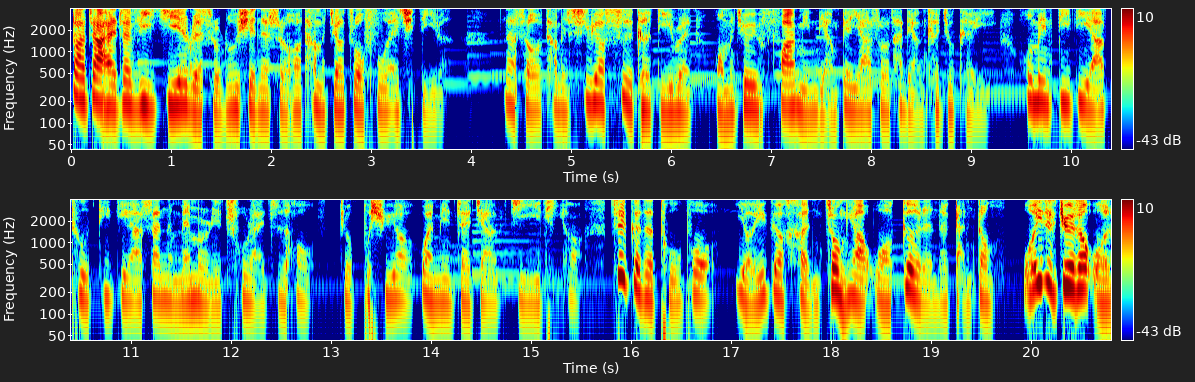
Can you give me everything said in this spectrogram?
大家还在 VGA resolution 的时候，他们就要做 Full HD 了。那时候他们需要四颗 DRAM，我们就发明两倍压缩，它两颗就可以。后面 DDR2、DDR3 的 memory 出来之后，就不需要外面再加记忆体哈。这个的突破有一个很重要，我个人的感动。我一直觉得我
